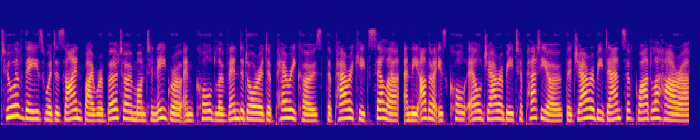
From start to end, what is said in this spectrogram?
Two of these were designed by Roberto Montenegro and called La Vendedora de Pericos the Parakeet Seller, and the other is called El Jarabe Tapatio the Jarabe Dance of Guadalajara.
